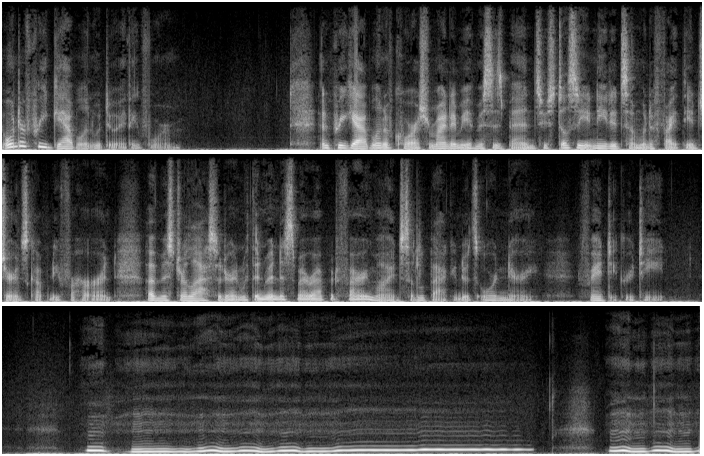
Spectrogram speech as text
I wonder if Pregabalin would do anything for him. And pregabalin, of course, reminded me of Mrs. Benz, who still needed someone to fight the insurance company for her, and of Mr. Lassiter, and within minutes my rapid firing mind settled back into its ordinary, frantic routine. Mm-hmm. Mm-hmm.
